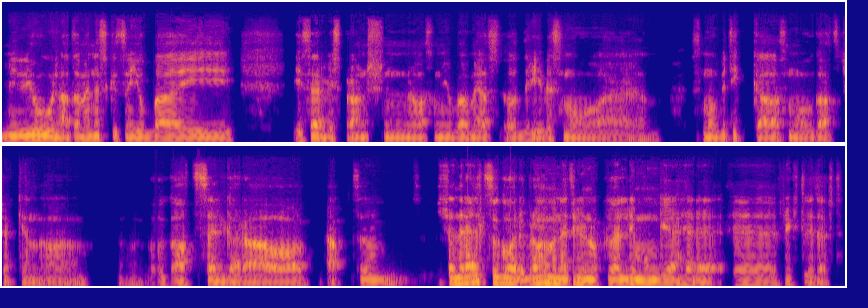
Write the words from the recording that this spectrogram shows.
millioner av mennesker som jobber i, i servicebransjen, og som jobber med å, drive små, uh, små, butikker, små gatekjøkken og, og gateselgere. Og, ja. Så generelt så går det bra, men jeg tror nok veldig mange har det uh, fryktelig tøft.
